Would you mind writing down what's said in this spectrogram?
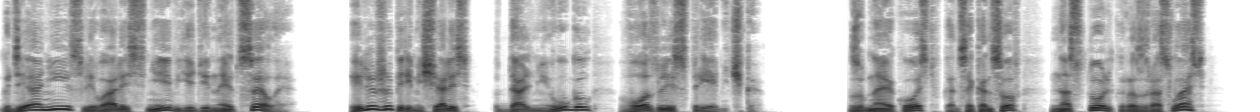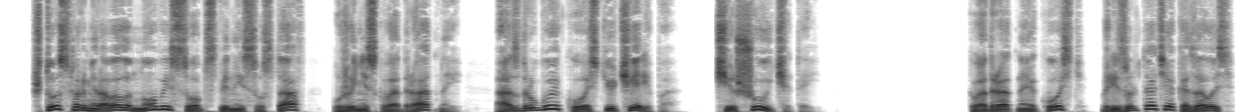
где они сливались с ней в единое целое, или же перемещались в дальний угол возле стремечка. Зубная кость, в конце концов, настолько разрослась, что сформировала новый собственный сустав, уже не с квадратной, а с другой костью черепа, чешуйчатой. Квадратная кость в результате оказалась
